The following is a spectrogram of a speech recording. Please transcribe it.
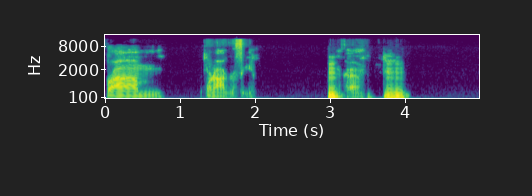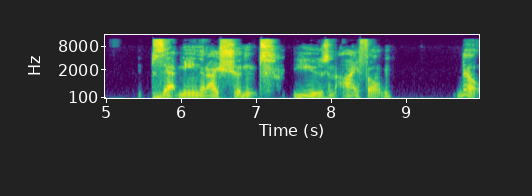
from pornography. Hmm. Okay. Mm-hmm. Does that mean that I shouldn't use an iPhone? No.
